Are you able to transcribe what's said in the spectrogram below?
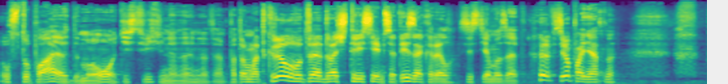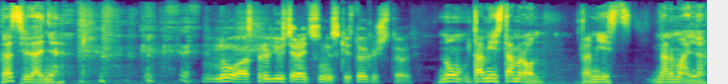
уступают. Думаю, о, действительно, наверное, там. Потом открыл вот 2470 и закрыл систему Z. Все понятно. До свидания. Ну, а справедливости ради суневские столько же стоят. Ну, там есть Тамрон. Там есть нормально.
